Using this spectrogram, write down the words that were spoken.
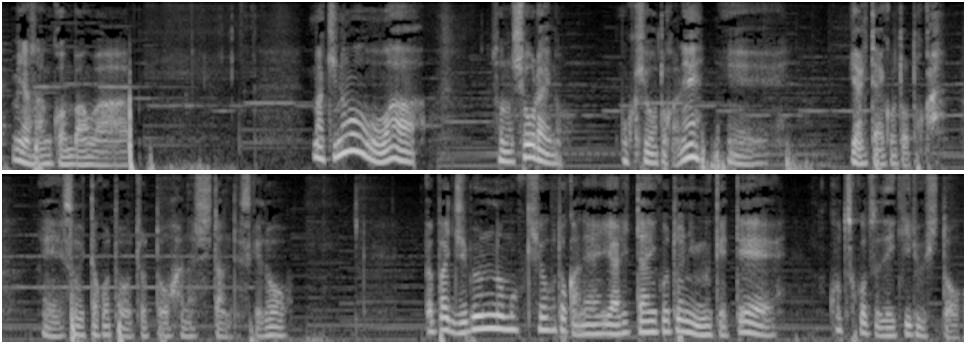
い、皆さんこんばんは。まあ昨日は、その将来の目標とかね、えー、やりたいこととか、えー、そういったことをちょっとお話ししたんですけど、やっぱり自分の目標とかね、やりたいことに向けて、コツコツできる人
